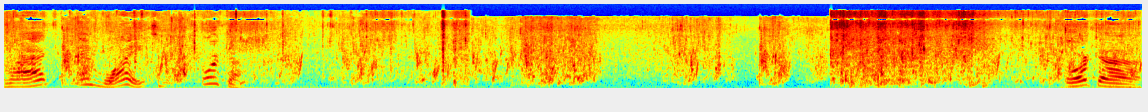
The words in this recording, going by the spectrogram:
Black and white orca. Orca.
